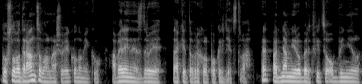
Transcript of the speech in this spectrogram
doslova drancoval našu ekonomiku a verejné zdroje, takéto vrchol pokrytectva. Pred pár dňami Robert Fico obvinil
